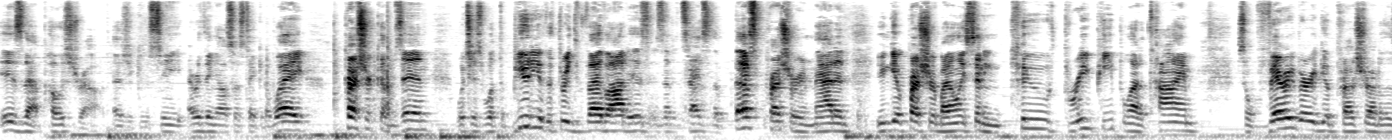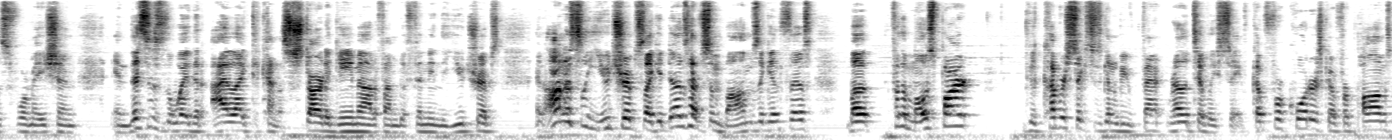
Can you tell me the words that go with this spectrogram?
is that post route. As you can see, everything else is taken away. Pressure comes in, which is what the beauty of the 3-5 odd is, is that it has the best pressure in Madden. You can get pressure by only sending two, three people at a time. So very, very good pressure out of this formation. And this is the way that I like to kind of start a game out if I'm defending the U-trips. And honestly, U-trips, like it does have some bombs against this, but for the most part, the cover six is going to be relatively safe. Cover four quarters, cover four palms,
